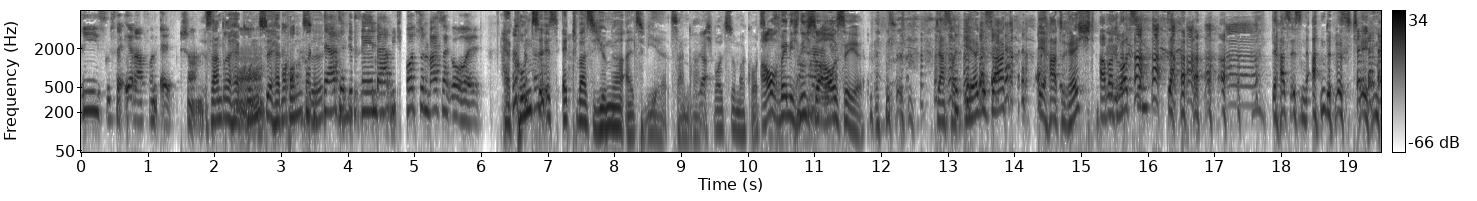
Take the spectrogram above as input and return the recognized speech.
Riesenverehrer von Elton John. Sandra, Herr Kunze, Herr Ich hab auch Kunze. Konzerte gesehen, da habe ich Rotz und Wasser geheult. Herr Kunze ist etwas jünger als wir, Sandra. Ich wollte es nur mal kurz Auch wenn ich nicht so Ja, ja. aussehe. Das hat er gesagt. Er hat recht, aber trotzdem, das ist ein anderes Thema.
